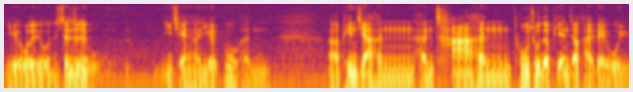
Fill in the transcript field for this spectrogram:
也我我甚至以前很有一部很呃评价很很差很突出的片叫《台北物语》，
